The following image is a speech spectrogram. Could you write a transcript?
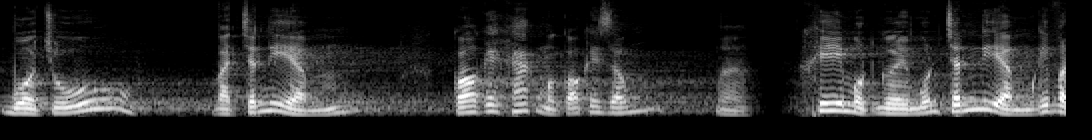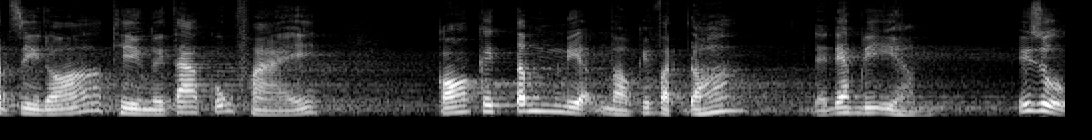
bùa chú và chấn điểm có cái khác mà có cái giống. Mà khi một người muốn chấn niệm cái vật gì đó thì người ta cũng phải có cái tâm niệm vào cái vật đó để đem đi yểm. Ví dụ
